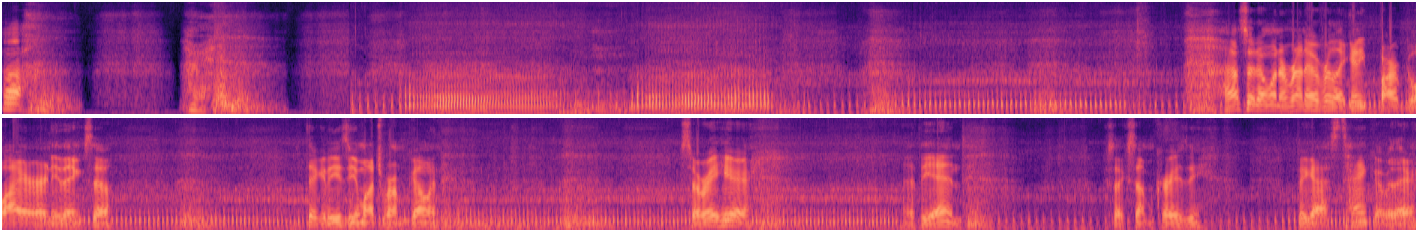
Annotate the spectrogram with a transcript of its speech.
Ah. All right. I also don't want to run over like any barbed wire or anything, so take it easy and watch where I'm going. So right here at the end, looks like something crazy. Big ass tank over there.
